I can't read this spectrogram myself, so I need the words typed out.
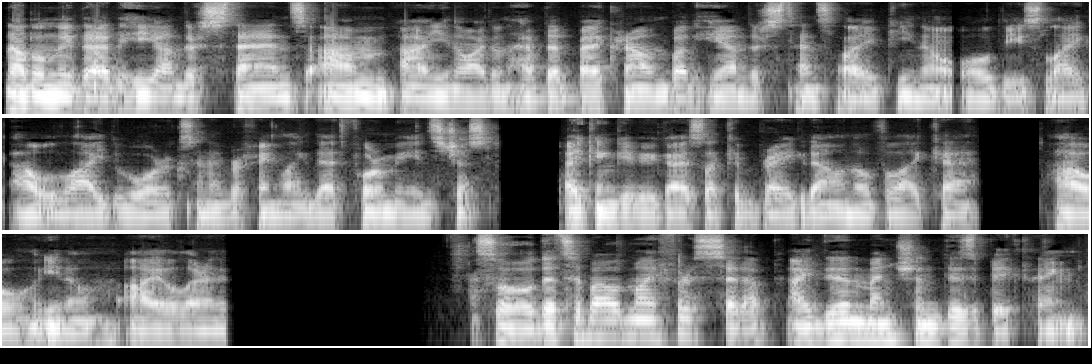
not only that he understands um uh, you know i don't have that background but he understands like you know all these like how light works and everything like that. For me it's just i can give you guys like a breakdown of like uh, how you know i learned. So that's about my first setup. I didn't mention this big thing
